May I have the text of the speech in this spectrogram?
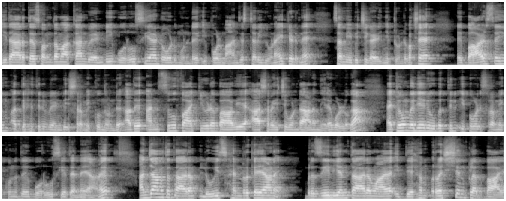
ഈ താരത്തെ സ്വന്തമാക്കാൻ വേണ്ടി ബൊറൂസിയ ഡോഡ്മുണ്ട് ഇപ്പോൾ മാഞ്ചസ്റ്റർ യുണൈറ്റഡിനെ സമീപിച്ച് കഴിഞ്ഞിട്ടുണ്ട്. പക്ഷേ ബാഴ്സയും അദ്ദേഹത്തിന് വേണ്ടി ശ്രമിക്കുന്നുണ്ട്. അത് അൻസു ഫാറ്റിയുടെ ഭാവിയെ ആശ്രയിച്ചുകൊണ്ടാണ് നിലകൊള്ളുക. ഏറ്റവും വലിയ രൂപത്തിൽ ഇപ്പോൾ ശ്രമിക്കുന്നത് ബൊറൂസിയ തന്നെയാണ്. അഞ്ചാമത്തെ താരം ലൂയിസ് ഹെൻറിക്കയാണ്. ബ്രസീലിയൻ താരമായ ഇദ്ദേഹം റഷ്യൻ ക്ലബ്ബായ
